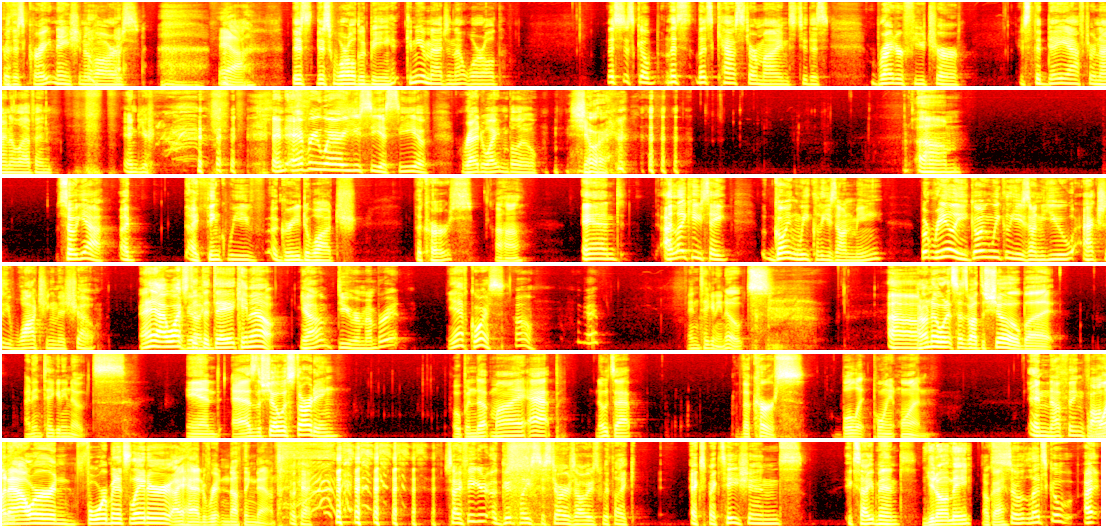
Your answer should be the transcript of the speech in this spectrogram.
for this great nation of ours. Yeah. This this world would be can you imagine that world? Let's just go let's let's cast our minds to this brighter future. It's the day after 9/11 and you're and everywhere you see a sea of red, white and blue. Sure. Um so yeah, I I think we've agreed to watch The Curse. Uh huh. And I like how you say going weekly is on me, but really going weekly is on you actually watching this show. Hey, I watched feel it the day it came out. Yeah? Do you remember it? Yeah, of course. Oh, okay. I didn't take any notes. Um, I don't know what it says about the show, but I didn't take any notes. And as the show was starting, opened up my app, notes app, The Curse, bullet point one. And nothing followed. One hour and four minutes later, I had written nothing down. Okay. so I figured a good place to start is always with like expectations, excitement. You know what I mean? okay. So let's go. I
